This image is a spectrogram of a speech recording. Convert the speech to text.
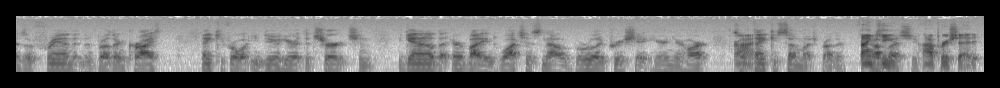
as a friend and a brother in Christ. Thank you for what you do here at the church. And again, I know that everybody watching this now would really appreciate hearing your heart. So right. thank you so much, brother. Thank God you. you. I appreciate it.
